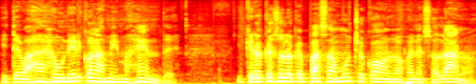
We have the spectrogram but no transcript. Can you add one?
Y te vas a unir con las mismas gente. Y creo que eso es lo que pasa mucho con los venezolanos.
